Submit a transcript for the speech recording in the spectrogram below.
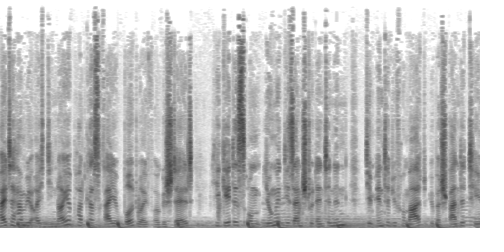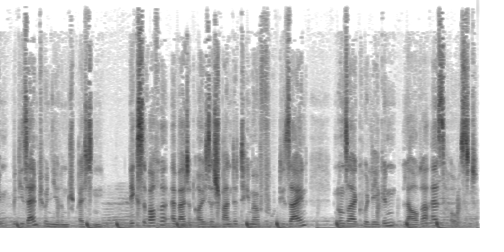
Heute haben wir euch die neue Podcast-Reihe Boardway vorgestellt. Hier geht es um junge Designstudentinnen, die im Interviewformat über spannende Themen mit Designpionieren sprechen. Nächste Woche erwartet euch das spannende Thema Food Design mit unserer Kollegin Laura als Host.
